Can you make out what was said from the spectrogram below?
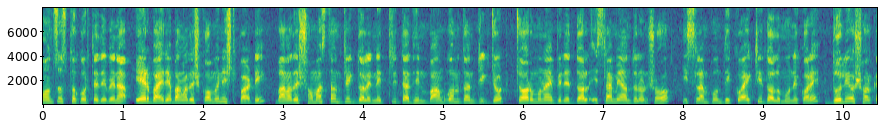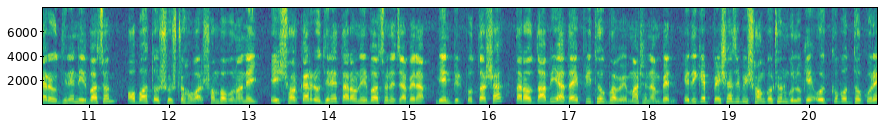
মঞ্চস্থ করতে দেবে না। এর বাইরে বাংলাদেশ কমিউনিস্ট পার্টি, বাংলাদেশ সমাজতান্ত্রিক দলের নেতৃত্বাধীন বাম গণতান্ত্রিক জোট, চরমনাই পীরের দল ইসলামী আন্দোলন সহ ইসলামপন্থী কয়েকটি দল মনে করে দলীয় সরকারের অধীনে নির্বাচন অবাধ ও সুষ্ঠু হওয়ার সম্ভাবনা নেই। এই সরকারের অধীনে তারাও নির্বাচনে যাবে না। বিএনপির প্রত্যাশা, তারাও দাবি আদায় পৃথকভাবে মাঠে নামবেন। এদিকে পেশাজীবী সংগঠনগুলোকে ঐক্যবদ্ধ করে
